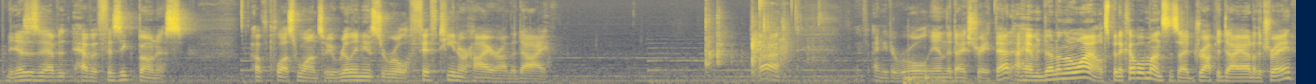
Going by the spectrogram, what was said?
but he does have, have a physique bonus of plus one, so he really needs to roll a 15 or higher on the die. Ah, I need to roll in the die straight. That I haven't done in a while. It's been a couple months since I dropped a die out of the tray,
